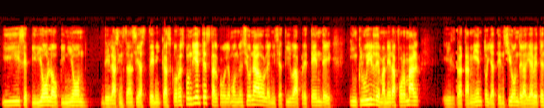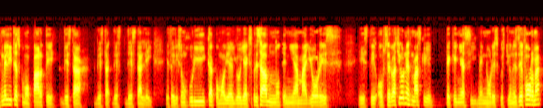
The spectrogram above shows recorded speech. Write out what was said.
y se pidió la opinión de las instancias técnicas correspondientes. Tal como habíamos mencionado, la iniciativa pretende incluir de manera formal el tratamiento y atención de la diabetes mellitus como parte de esta, de esta, de, esta ley. Esta dirección jurídica, como había yo ya expresado, no tenía mayores este, observaciones, más que pequeñas y menores cuestiones de forma,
